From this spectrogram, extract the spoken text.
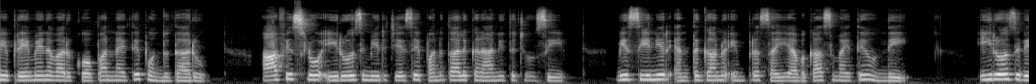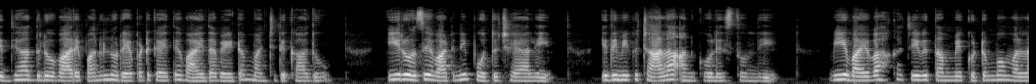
మీ ప్రేమైన వారు కోపాన్ని అయితే పొందుతారు. ఆఫీస్లో ఈరోజు మీరు చేసే పను తాలూక నాణ్యత చూసి మీ సీనియర్ ఎంతగానో ఇంప్రెస్ అయ్యే అవకాశం అయితే ఉంది ఈరోజు విద్యార్థులు వారి పనులు రేపటికైతే వాయిదా వేయటం మంచిది కాదు. ఈరోజే వాటిని పూర్తి చేయాలి. ఇది మీకు చాలా అనుకూలిస్తుంది. మీ వైవాహిక జీవితం మీ కుటుంబం వల్ల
